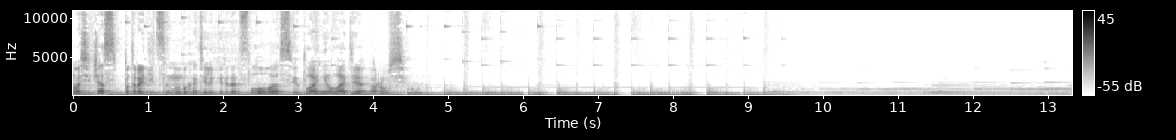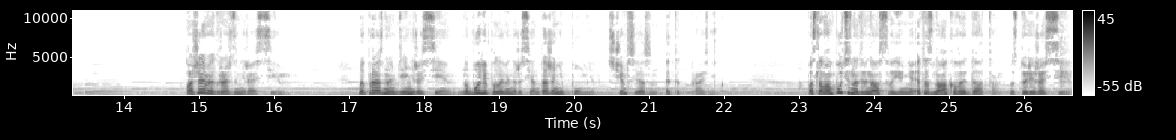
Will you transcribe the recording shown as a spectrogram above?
Ну а сейчас, по традиции, мы бы хотели передать слово Светлане Ладе Русь. Уважаемые граждане России, мы празднуем День России, но более половины россиян даже не помнят, с чем связан этот праздник. По словам Путина, 12 июня – это знаковая дата в истории России.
